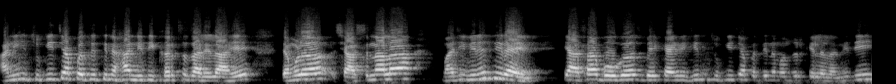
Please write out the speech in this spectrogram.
आणि चुकीच्या पद्धतीने हा निधी खर्च झालेला आहे. त्यामुळं शासनाला माझी विनंती राहील की असा बोगस बेकायदेशीर चुकीच्या पद्धतीने मंजूर केलेला निधी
